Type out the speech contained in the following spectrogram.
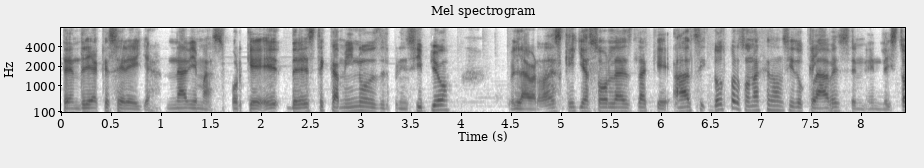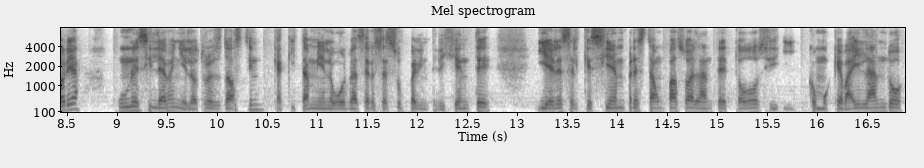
Tendría que ser ella, nadie más, porque eh, de este camino desde el principio, la verdad es que ella sola es la que... dos personajes han sido claves en, la historia, uno es Eleven y el otro es Dustin, que aquí también lo vuelve a hacerse súper inteligente y él es el que siempre está un paso adelante de todos y, como que bailando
